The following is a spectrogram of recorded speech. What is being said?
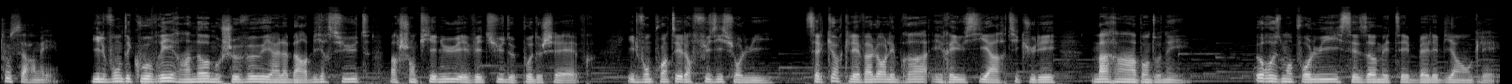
tous armés. Ils vont découvrir un homme aux cheveux et à la barbe hirsute, marchant pieds nus et vêtu de peau de chèvre. Ils vont pointer leurs fusils sur lui. Selkirk lève alors les bras et réussit à articuler Marin abandonné. Heureusement pour lui, ces hommes étaient bel et bien anglais.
